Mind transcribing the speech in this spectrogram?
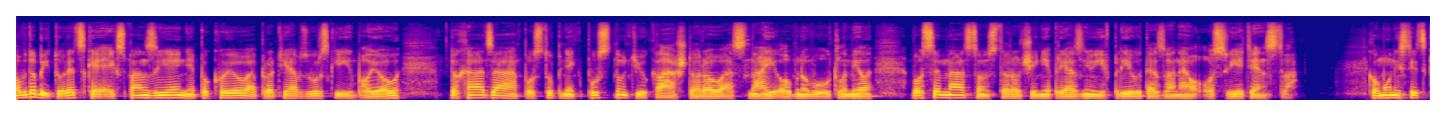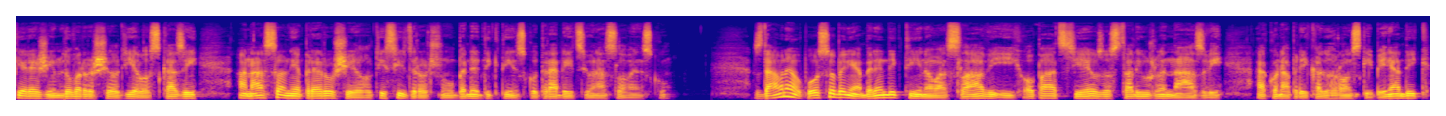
období tureckej expanzie, nepokojov a protihabzúrských bojov dochádza postupne k pustnutiu kláštorov a snahy obnovu utlmil v 18. storočí nepriaznivý vplyv tzv. osvietenstva. Komunistický režim dovršil dielo skazy a násilne prerušil tisícročnú benediktínsku tradíciu na Slovensku. Z dávneho pôsobenia Benediktínov a slávy ich opáctiev zostali už len názvy, ako napríklad Hronský Benedik,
